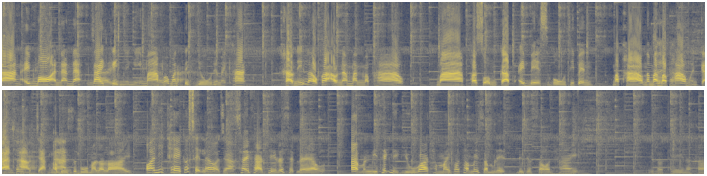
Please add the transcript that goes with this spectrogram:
ล้างไอ้หม้ออันนั้นน่ะได้ใช่กลิ่นอย่างนี้มาใช่เพราะมันค่ะติดอยู่เนี่ยไหมคะคราวนี้เราก็เอาน้ำมันมะพร้าวมาผสมกับไอ้เบสบู่ที่เป็นมะพร้าวน้ำมันมะพร้าวเหมือนกันใช่อ่าค่ะจากเอานั้เบนสสบู่มาละลายอ๋ออันนี้เทก็เสร็จแล้วเหรอจ๊ะใช่ค่ะเทแล้วเสร็จแล้วอะมันมีเทคนิคอยู่ว่าทำไมเขาทำไม่สำเร็จเดี๋ยวจะสอนให้นี่เราเทนะคะ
